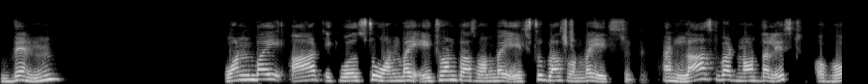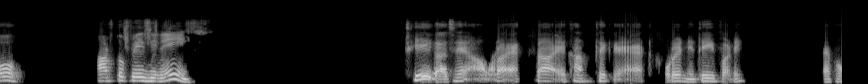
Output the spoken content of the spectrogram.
then 1 by R equals to 1 by H1 plus 1 by H2 plus 1 by H3 and last but not the least ওহো আর তো পেজই নেই। ঠিক আছে, আমরা একটা এখান থেকে অ্যাড করে নিতেই পারি। দেখো।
